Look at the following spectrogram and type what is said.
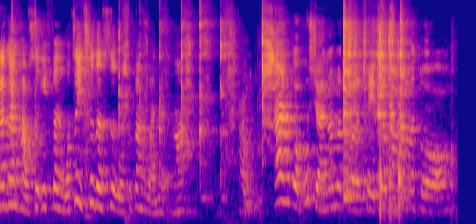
刚刚好是一份。我自己吃的是我是放完的啊。好。那如果不喜欢那么多的，可以不要放那么多哦。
